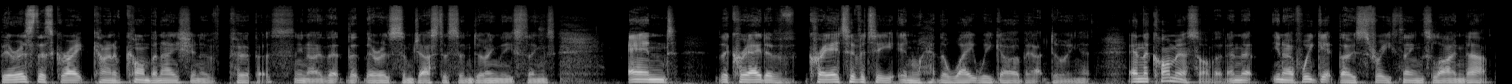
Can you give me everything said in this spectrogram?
there is this great kind of combination of purpose, you know, that, that there is some justice in doing these things, and the creative creativity in the way we go about doing it and the commerce of it. And that you know if we get those three things lined up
